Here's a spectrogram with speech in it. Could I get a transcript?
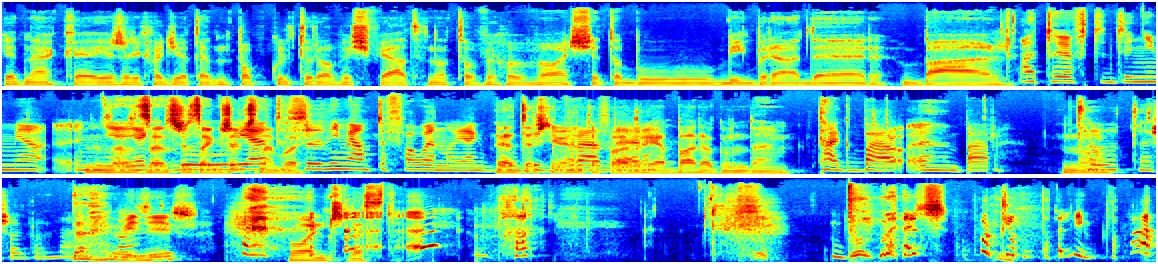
jednak e, jeżeli chodzi o ten popkulturowy świat, no to wychowywałaś się, to był Big Brother, Bar. A to ja wtedy nie miałam. No za- Nie, jak za- za grzeczna ja byłaś. wtedy nie miałam TVN-u, jak był Ja też Big nie Brother. TVN, ja Bar oglądałem. Tak, bar. e, bar. No, To też oglądałam. no. widzisz? Łączność. Boomerzy oglądali bar.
